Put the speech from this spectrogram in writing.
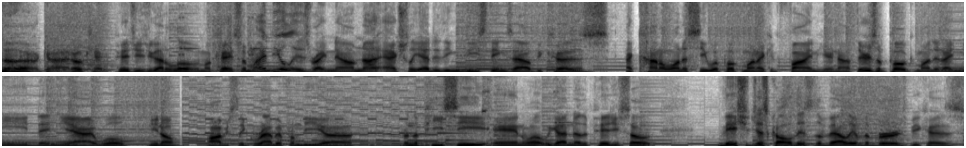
Oh, God, okay, Pidgeys, you gotta love them. Okay, so my deal is right now, I'm not actually editing these things out because I kind of want to see what Pokemon I can find here. Now, if there's a Pokemon that I need, then yeah, I will, you know, obviously grab it from the, uh, from the PC. And, well, we got another Pidgey. So, they should just call this the Valley of the Birds because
